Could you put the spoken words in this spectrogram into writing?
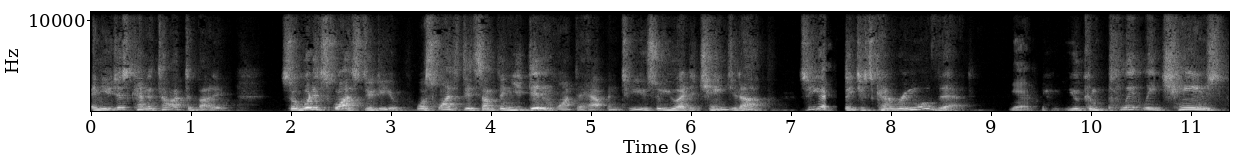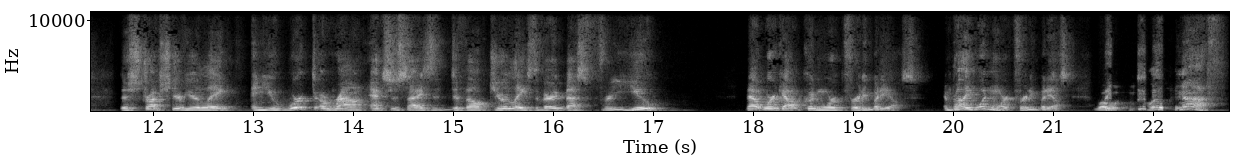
And you just kind of talked about it. So, what did squats do to you? Well, squats did something you didn't want to happen to you, so you had to change it up. So, you actually just kind of remove that. Yeah. You completely changed the structure of your leg and you worked around exercises that developed your legs the very best for you. That workout couldn't work for anybody else and probably wouldn't work for anybody else. Well, but you well, enough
